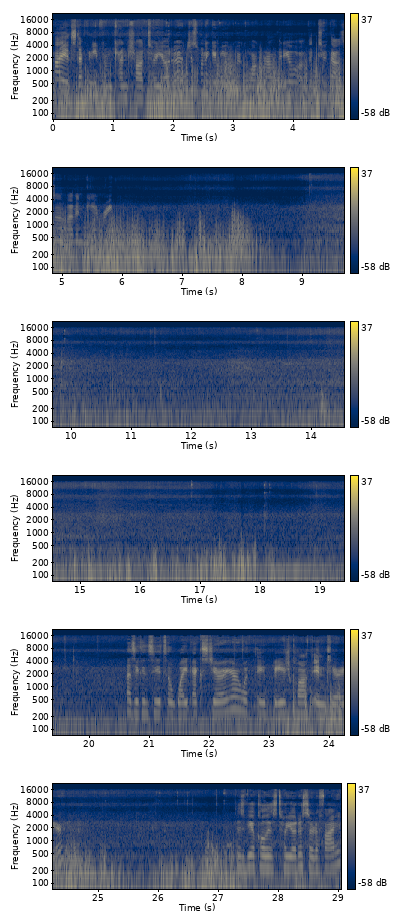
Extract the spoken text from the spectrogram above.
Hi, it's Stephanie from Ken Shaw Toyota. Just want to give you a quick walk around video of the 2011 Camry. As you can see, it's a white exterior with a beige cloth interior. This vehicle is Toyota certified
